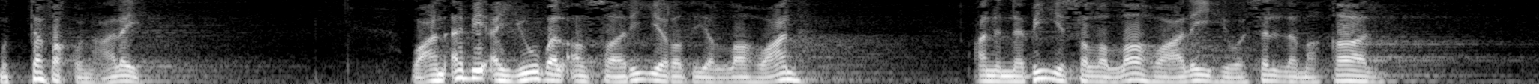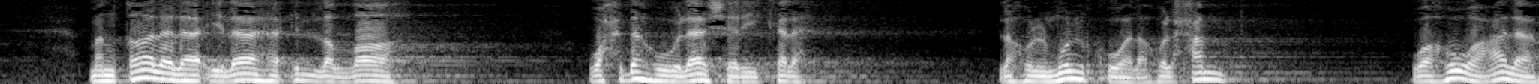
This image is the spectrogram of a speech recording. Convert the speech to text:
متفق عليه. وعن أبي أيوب الأنصاري رضي الله عنه عن النبي صلى الله عليه وسلم قال من قال لا إله إلا الله وحده لا شريك له له الملك وله الحمد وهو على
